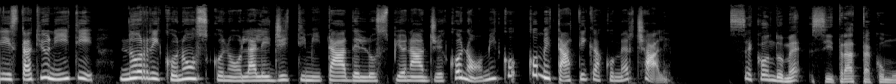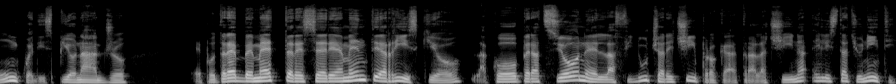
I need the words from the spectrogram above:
Gli Stati Uniti non riconoscono la legittimità dello spionaggio economico come tattica commerciale. Secondo me si tratta comunque di spionaggio e potrebbe mettere seriamente a rischio la cooperazione e la fiducia reciproca tra la Cina e gli Stati Uniti.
